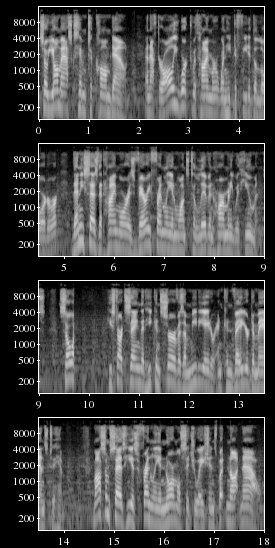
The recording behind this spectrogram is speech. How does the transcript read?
So Yom asks him to calm down and after all he worked with Hymor when he defeated the Lordaerer, then he says that Hymor is very friendly and wants to live in harmony with humans. So he starts saying that he can serve as a mediator and convey your demands to him. Masum says he is friendly in normal situations, but not now.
